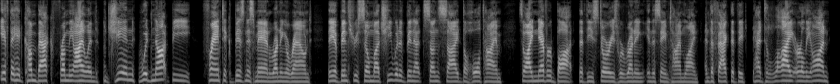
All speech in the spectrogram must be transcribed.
if they had come back from the island, Jin would not be frantic businessman running around. They have been through so much. He would have been at Sun's side the whole time. So I never bought that these stories were running in the same timeline. And the fact that they had to lie early on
